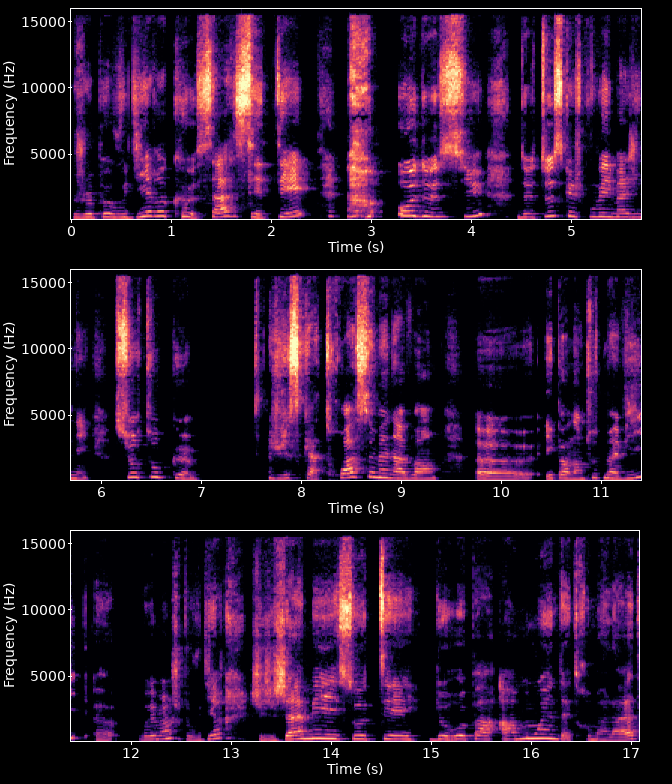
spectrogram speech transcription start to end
je peux vous dire que ça, c'était au-dessus de tout ce que je pouvais imaginer. Surtout que jusqu'à trois semaines avant euh, et pendant toute ma vie, euh, vraiment, je peux vous dire, j'ai jamais sauté de repas à moins d'être malade.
